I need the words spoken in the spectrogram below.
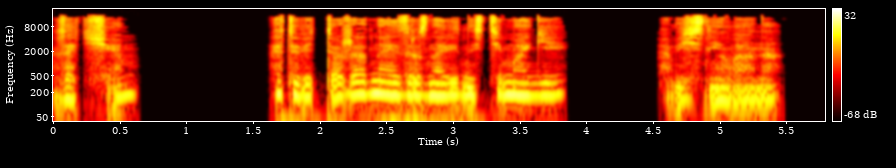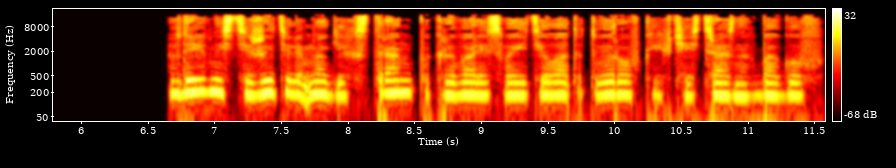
Зачем? Это ведь тоже одна из разновидностей магии, объяснила она. В древности жители многих стран покрывали свои тела татуировкой в честь разных богов,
